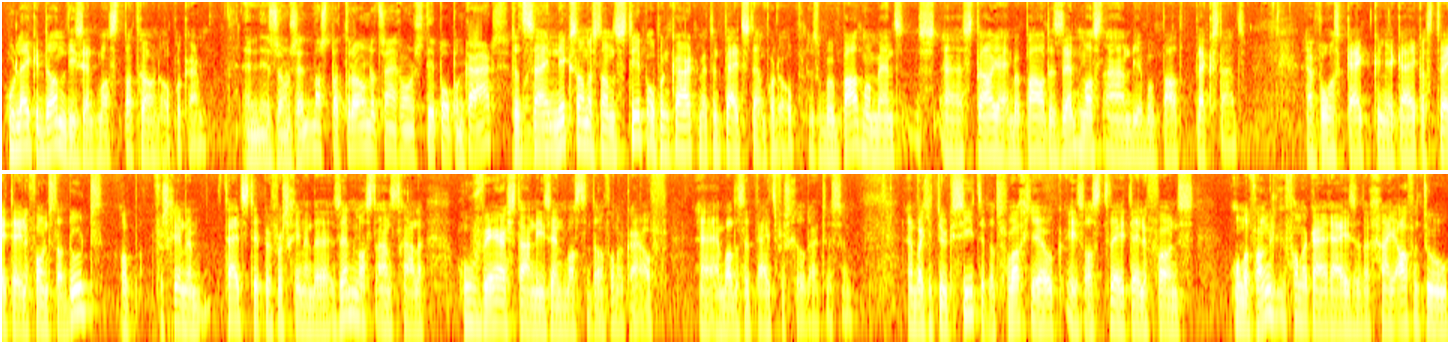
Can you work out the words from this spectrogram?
hoe lijken dan die zendmastpatronen op elkaar? En zo'n zendmastpatroon, dat zijn gewoon stippen op een kaart? Dat zijn niks anders dan stippen op een kaart met een tijdstempel erop. Dus op een bepaald moment uh, straal jij een bepaalde zendmast aan die op een bepaalde plek staat. En vervolgens kijk, kun je kijken als twee telefoons dat doet, op verschillende tijdstippen verschillende zendmasten aanstralen, hoe ver staan die zendmasten dan van elkaar af? Uh, en wat is het tijdsverschil daartussen? En wat je natuurlijk ziet, en dat verwacht je ook, is als twee telefoons onafhankelijk van elkaar reizen, dan ga je af en toe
